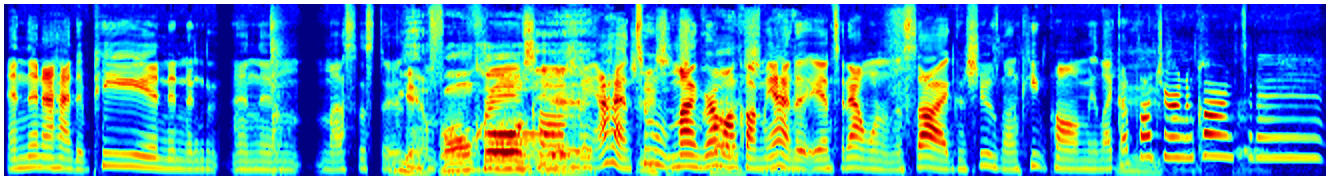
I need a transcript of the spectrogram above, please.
and then I had to pee, and then the, and then my sister You getting phone calls? called Yeah. me. I had two. Jesus my grandma Christ, called me. I had to answer that one on the side because she was gonna keep calling me. Like I thought you were in a Jesus car Christ. accident.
